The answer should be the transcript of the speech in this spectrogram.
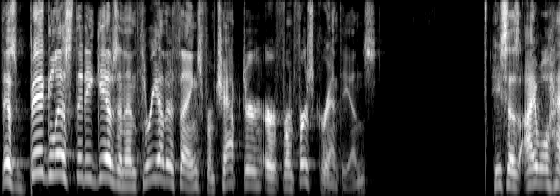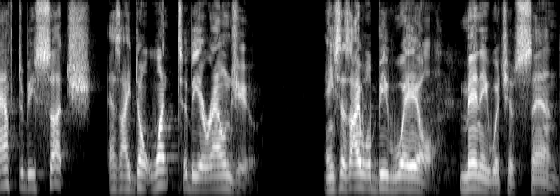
this big list that he gives, and then three other things from chapter or from 1 Corinthians, he says, I will have to be such as I don't want to be around you. And he says, I will bewail many which have sinned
